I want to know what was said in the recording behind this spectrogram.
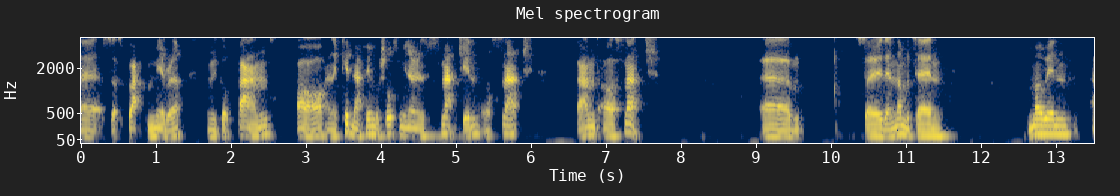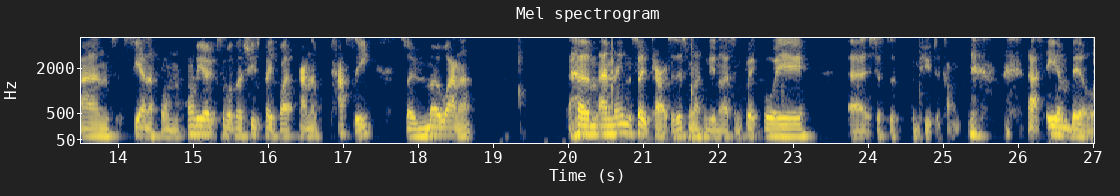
Uh, so that's Black Mirror, and we've got Band R and a kidnapping, which also be known as snatching or snatch. and R snatch. Um, so then number ten Moen and Sienna from Hollyoaks, however, she's played by Anna Passey, so Moana. Um, and name the soap character. This one I can do nice and quick for you. Uh, it's just a computer count. That's Ian Beale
